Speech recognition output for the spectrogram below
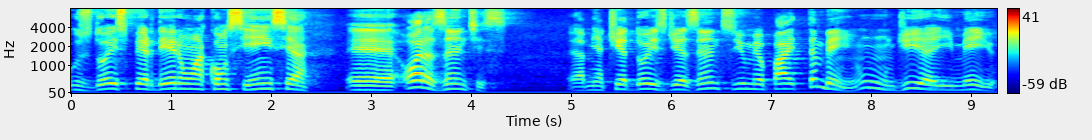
Os dois perderam a consciência é, horas antes. A minha tia, dois dias antes, e o meu pai também, um dia e meio.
